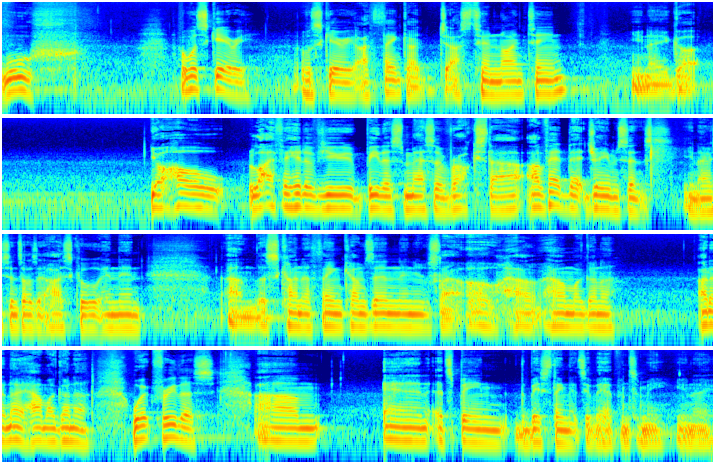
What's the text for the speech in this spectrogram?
Oof. It was scary. It was scary. I think I just turned 19. You know, you got your whole life ahead of you, be this massive rock star. I've had that dream since, you know, since I was at high school. And then um, this kind of thing comes in, and you're just like, oh, how, how am I going to, I don't know, how am I going to work through this? Um, and it's been the best thing that's ever happened to me, you know.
